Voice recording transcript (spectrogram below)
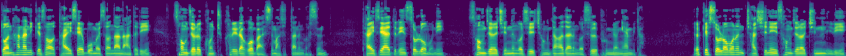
또한 하나님께서 다윗의 몸에서 난 아들이 성전을 건축하리라고 말씀하셨다는 것은 다윗의 아들인 솔로몬이 성전을 짓는 것이 정당하다는 것을 분명히 합니다. 이렇게 솔로몬은 자신이 성전을 짓는 일이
